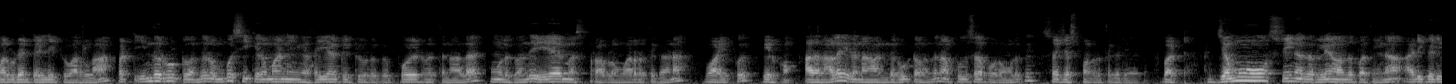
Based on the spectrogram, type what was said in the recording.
மறுபடியும் டெல்லிக்கு வரலாம். பட் இந்த இந்த ரூட் வந்து ரொம்ப சீக்கிரமாக நீங்கள் ஹை ஆல்டிடியூடுக்கு போயிடுறதுனால உங்களுக்கு வந்து ஏஎம்எஸ் ப்ராப்ளம் வர்றதுக்கான வாய்ப்பு இருக்கும். அதனால் இதை நான் இந்த ரூட்டை வந்து நான் புதுசாக போகிறவங்களுக்கு சஜஸ்ட் பண்ணுறது கிடையாது. பட் ஜம்முவும் ஸ்ரீநகர்லேயும் வந்து பார்த்தீங்கன்னா அடிக்கடி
